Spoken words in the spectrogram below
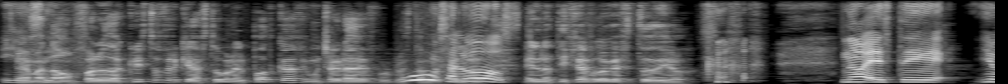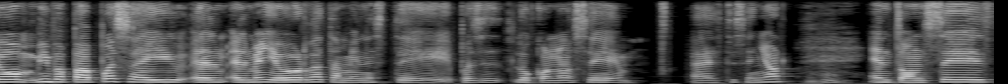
Y Le mandaba un saludo a Christopher que ya estuvo en el podcast y muchas gracias por prestarnos uh, saludos. El, Noticias Web Studio. no, este, yo, mi papá, pues ahí, él, él me llevó, ¿verdad? También, este, pues lo conoce a este señor. Entonces,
